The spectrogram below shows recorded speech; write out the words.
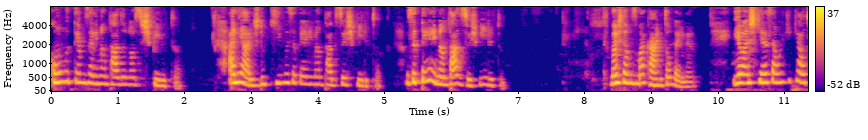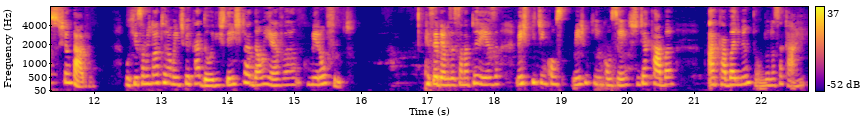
Como temos alimentado o nosso espírito? Aliás, do que você tem alimentado o seu espírito? Você tem alimentado o seu espírito? Nós temos uma carne também, né? E eu acho que essa é a única que é autossustentável porque somos naturalmente pecadores desde que Adão e Eva comeram o fruto. Recebemos essa natureza, mesmo que, mesmo que inconsciente, a gente acaba, acaba alimentando nossa carne.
